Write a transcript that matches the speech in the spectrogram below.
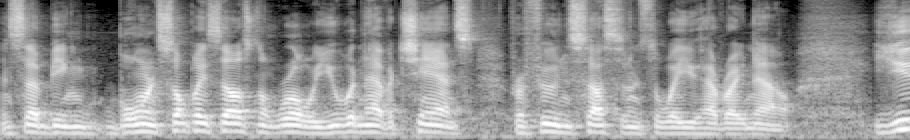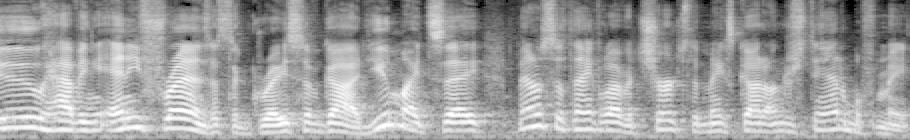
instead of being born someplace else in the world where you wouldn't have a chance for food and sustenance the way you have right now. You having any friends, that's the grace of God. You might say, Man, I'm so thankful I have a church that makes God understandable for me.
